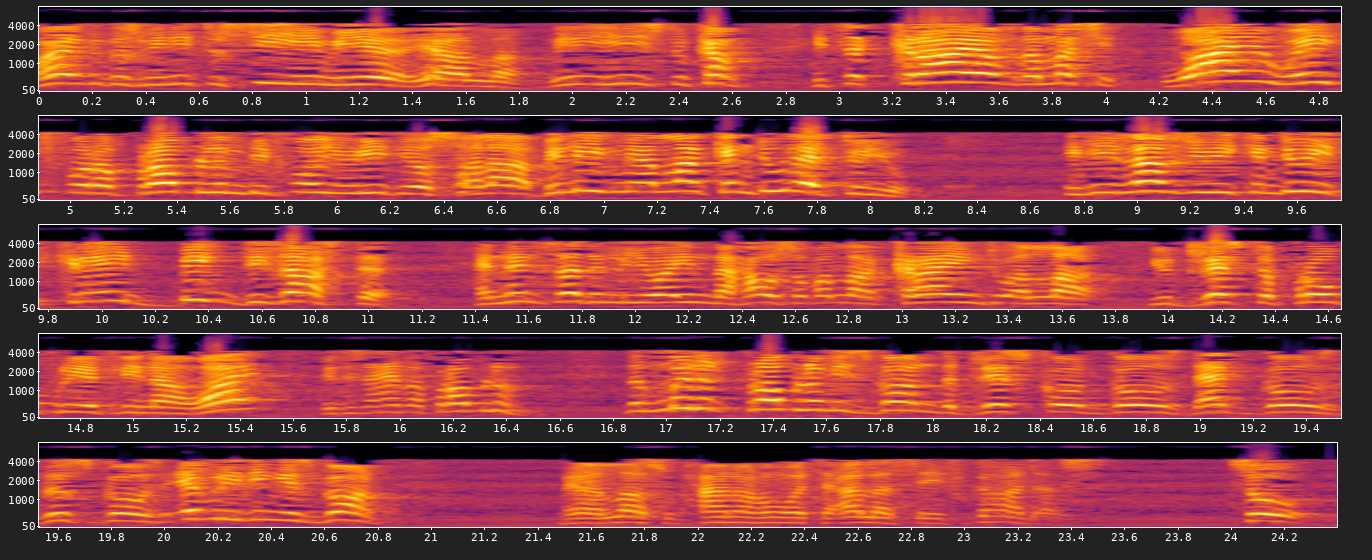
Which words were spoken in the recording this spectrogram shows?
Why? Because we need to see him here, Ya Allah. he needs to come. It's a cry of the masjid. Why wait for a problem before you read your salah? Believe me, Allah can do that to you. If He loves you, He can do it. Create big disaster. And then suddenly you are in the house of Allah crying to Allah. You dressed appropriately now. Why? Because I have a problem. The minute problem is gone, the dress code goes, that goes, this goes, everything is gone. May Allah subhanahu wa ta'ala safeguard us. So,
